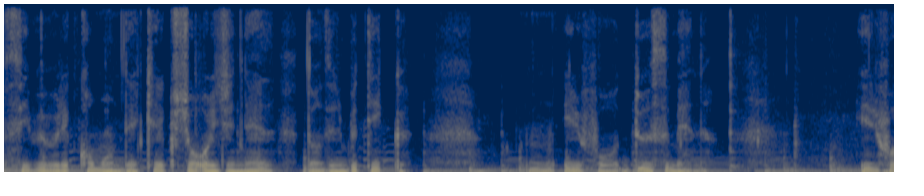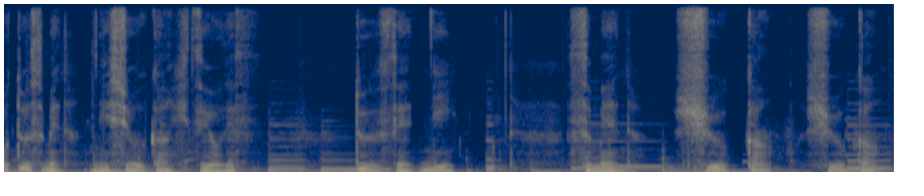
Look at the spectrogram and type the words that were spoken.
Si vous voulez commander quelque chose originel dans une boutique, il faut deux semaines. Il faut deux semaines. 2週間必要です。deux c'est 2。semaine 週間週間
